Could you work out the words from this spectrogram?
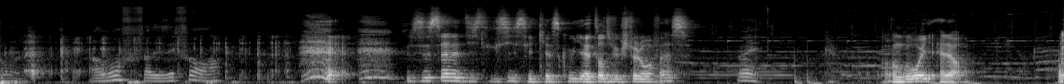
bon. euh, à un moment, faut faire des efforts, hein. C'est ça la dyslexie, c'est casse-couille. Attends, tu veux que je te le refasse? Ouais. En gros, alors.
